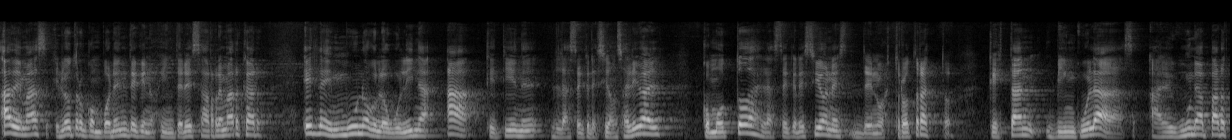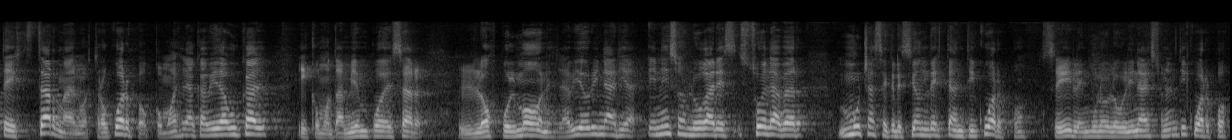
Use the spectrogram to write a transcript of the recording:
Además, el otro componente que nos interesa remarcar es la inmunoglobulina A que tiene la secreción salival, como todas las secreciones de nuestro tracto que están vinculadas a alguna parte externa de nuestro cuerpo, como es la cavidad bucal y como también puede ser los pulmones, la vía urinaria, en esos lugares suele haber mucha secreción de este anticuerpo, ¿sí? la inmunoglobulina es un anticuerpo,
